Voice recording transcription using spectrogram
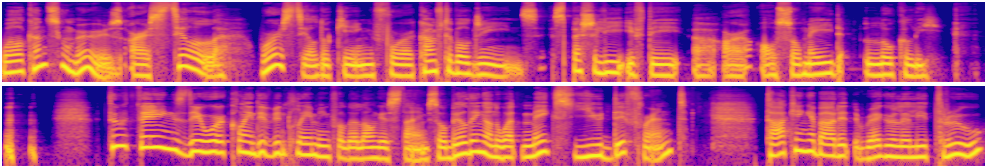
Well, consumers are still we're still looking for comfortable jeans, especially if they uh, are also made locally. Two things they were claim they've been claiming for the longest time. So building on what makes you different, talking about it regularly through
